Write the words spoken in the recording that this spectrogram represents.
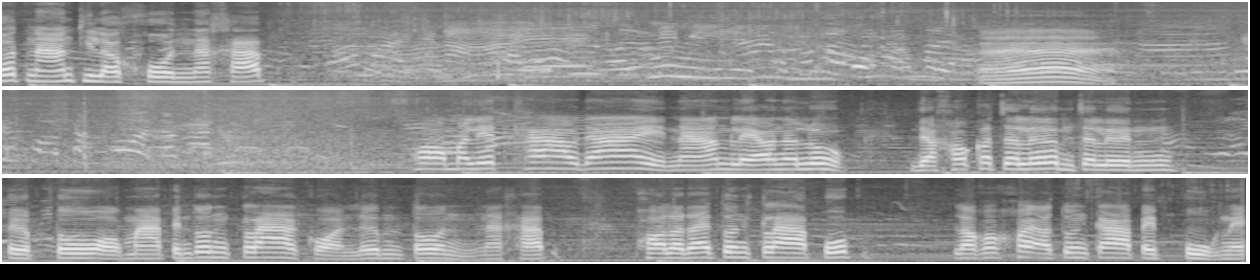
รดน้ำทีละคนนะครับ ไม่มีอ่า พอเมล็ดข้าวได้น้ำแล้วนะลูก เดี๋ยวเขาก็จะเริ่มเจริญเติบโตออกมาเป็นต้นกล้าก่อนเริ่มต้นนะครับ พอเราได้ต้นกล้าปุ๊บ เราก็ค่อยเอาต้นกล้าไปปลูกใน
